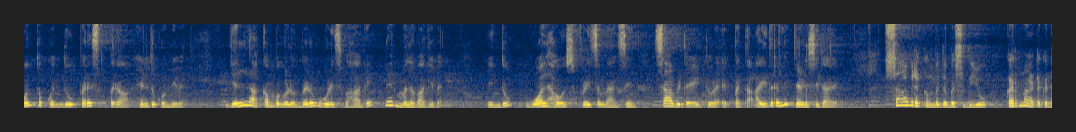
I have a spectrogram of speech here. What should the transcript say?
ಒಂದಕ್ಕೊಂದು ಪರಸ್ಪರ ಹೆಣೆದುಕೊಂಡಿವೆ. ಎಲ್ಲ ಕಂಬಗಳು ಬೆರಗುಗೊಳಿಸುವ ಹಾಗೆ ನಿರ್ಮಲವಾಗಿವೆ. ಎಂದು ವಾಲ್ ಹೌಸ್ ಫ್ರೇಸರ್ ಮ್ಯಾಗ್ಝಿನ್ ಸಾವಿರದ ಎಂಟುನೂರ ಎಪ್ಪತ್ತ ಐದರಲ್ಲಿ ತಿಳಿಸಿದ್ದಾರೆ. ಸಾವಿರ ಕಂಬದ ಬಸದಿಯು ಕರ್ನಾಟಕದ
